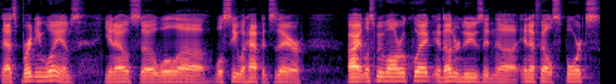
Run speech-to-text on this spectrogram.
that's Brittany Williams you know. So we'll uh, we'll see what happens there. All right, let's move on real quick. In other news in uh, NFL sports,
